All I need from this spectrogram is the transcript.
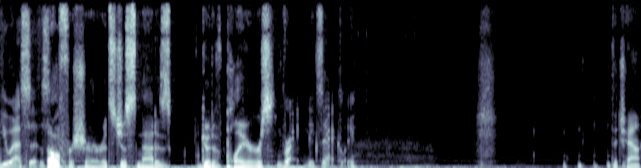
U- US is. oh, for sure. It's just not as good of players. Right, exactly. The challenge.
